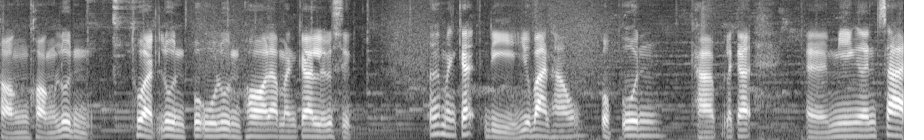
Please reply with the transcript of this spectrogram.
ของของรุ่นทวดรุ่นปู่รุ่นพ่อแล้วมันก็รู้สึกเออมันก็ดีอยู่บ้านเฮาอบอุ่นครับแล้วก็มีเงินใส่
